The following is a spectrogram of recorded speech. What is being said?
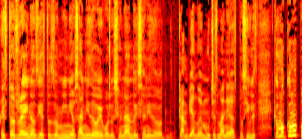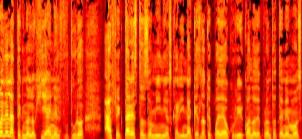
estos reinos y estos dominios han ido evolucionando y se han ido cambiando de muchas maneras posibles. ¿Cómo, cómo puede la tecnología en el futuro afectar estos dominios, Karina? ¿Qué es lo que puede ocurrir cuando de pronto tenemos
